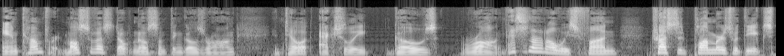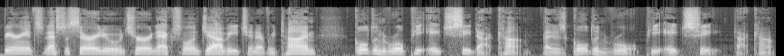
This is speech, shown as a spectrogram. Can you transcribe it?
and comfort. Most of us don't know something goes wrong until it actually goes wrong. That's not always fun. Trusted plumbers with the experience necessary to ensure an excellent job each and every time. GoldenRulePHC.com. That is GoldenRulePHC.com.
